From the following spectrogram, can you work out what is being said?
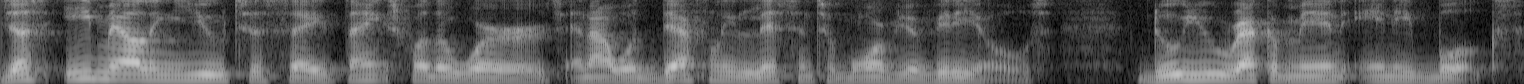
Just emailing you to say thanks for the words, and I will definitely listen to more of your videos. Do you recommend any books?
